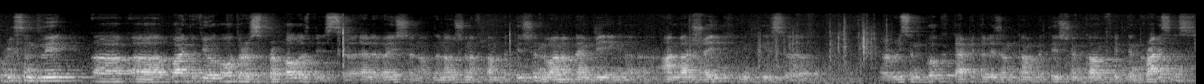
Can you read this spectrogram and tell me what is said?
Recently, uh, uh, quite a few authors proposed this uh, elevation of the notion of competition, one of them being uh, Anwar Shaikh in his uh, recent book, Capitalism, Competition, Conflict and Crisis.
